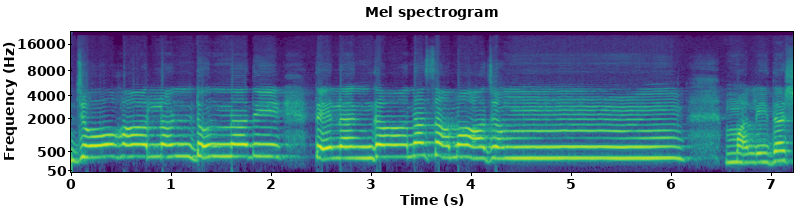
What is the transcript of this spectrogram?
జోహార్లంటున్నది తెలంగాణ సమాజం. మలిదశ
